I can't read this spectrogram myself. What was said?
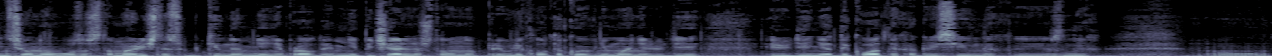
пенсионного возраста, мое личное субъективное мнение, правда, и мне печально, что оно привлекло такое внимание людей, и людей неадекватных, агрессивных и злых. Вот.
